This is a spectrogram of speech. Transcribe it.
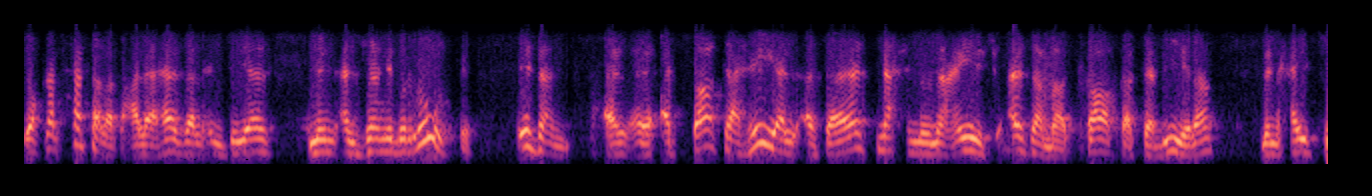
وقد حصلت على هذا الامتياز من الجانب الروسي. اذا الطاقة هي الأساس. نحن نعيش أزمة طاقة كبيرة من حيث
